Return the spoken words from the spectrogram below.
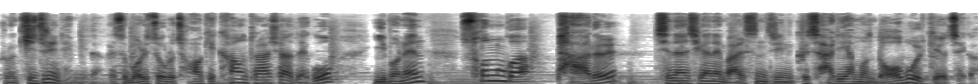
그런 기준이 됩니다. 그래서 머릿속으로 정확히 카운트를 하셔야 되고 이번엔 손과 발을 지난 시간에 말씀드린 그 자리에 한번 넣어 볼게요 제가.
